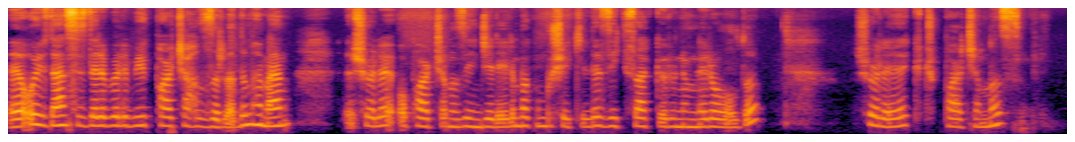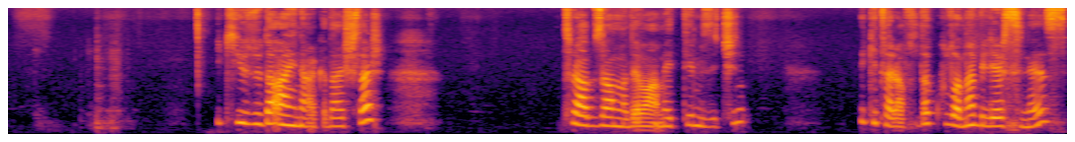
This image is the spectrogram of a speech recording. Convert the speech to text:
E, o yüzden sizlere böyle büyük parça hazırladım. Hemen şöyle o parçamızı inceleyelim. Bakın bu şekilde zikzak görünümleri oldu. Şöyle küçük parçamız. İki yüzü de aynı arkadaşlar. Trabzanla devam ettiğimiz için iki taraflı da kullanabilirsiniz.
